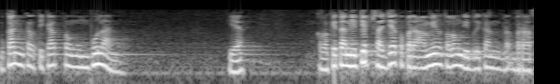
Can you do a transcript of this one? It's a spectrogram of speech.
bukan ketika pengumpulan. Ya. Kalau kita nitip saja kepada Amil tolong diberikan beras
